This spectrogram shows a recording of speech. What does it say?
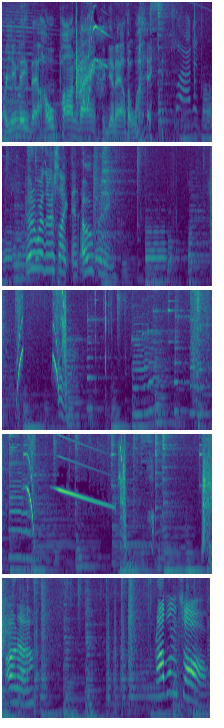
or you need that whole pond bank to get out of the way. Go to where there's like an opening. Oh, oh no. Problem solved.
